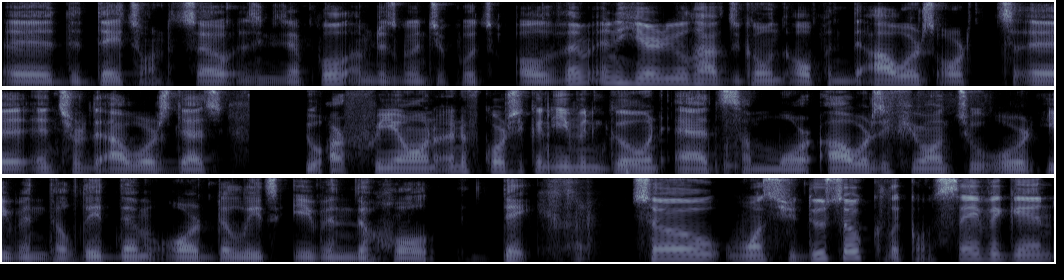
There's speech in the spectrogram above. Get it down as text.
uh, the dates on it. So as an example i'm just going to put all of them in here. You'll have to go and open the hours or uh, enter the hours that you are free on and of course you can even go and add some more hours if you want to or even delete them or delete even the whole day so once you do so click on save again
